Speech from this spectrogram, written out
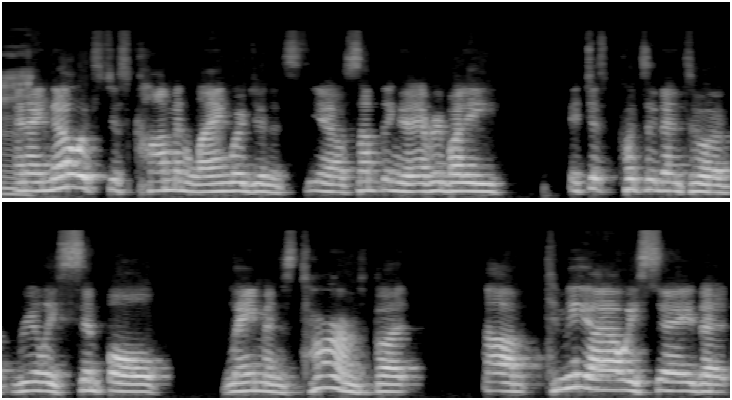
Mm. And I know it's just common language and it's, you know, something that everybody, it just puts it into a really simple layman's terms. But um, to me, I always say that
